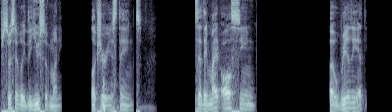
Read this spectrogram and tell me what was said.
specifically the use of money, luxurious things, is that they might all seem, but really at the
